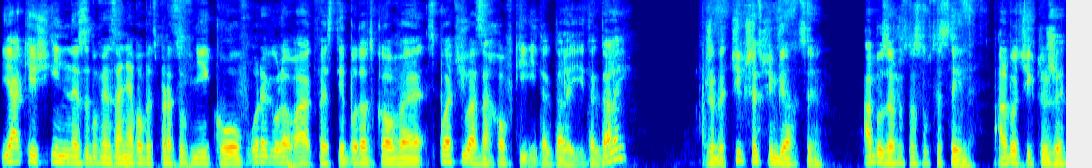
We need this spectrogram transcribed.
jakieś inne zobowiązania wobec pracowników, uregulowała kwestie podatkowe, spłaciła zachowki i tak dalej, i tak dalej. Żeby ci przedsiębiorcy, albo zarządca sukcesyjny, albo ci, którzy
